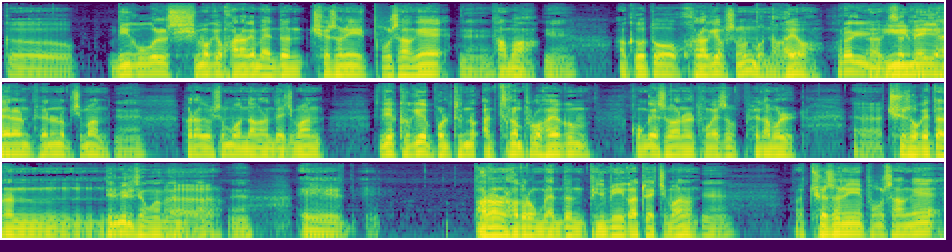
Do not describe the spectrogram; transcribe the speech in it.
그 미국을 심하게 화나게 만든 최선희 부상의 네. 담화. 예. 아, 그것도 허락이 없으면 못 나가요. 허락이 어. 유임에 의하라는 표현은 없지만 예. 허락이 없으면 못 나가는 데지만 이제 그게 볼튼 아, 트럼프로 하여금 공개 서한을 통해서 회담을 어, 취소하겠다는 빌미를 정한 거니까. 어, 이 발언을 하도록 만든 빌미가 됐지만 예. 어, 최선희 부상의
